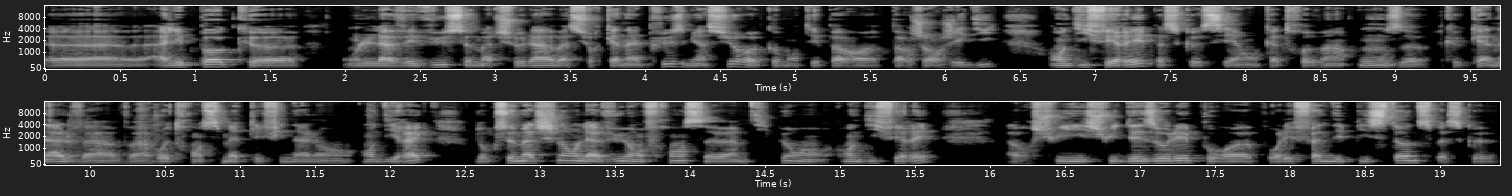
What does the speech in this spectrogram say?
Euh, à l'époque, euh, on l'avait vu ce match-là bah, sur Canal+, bien sûr, euh, commenté par par Georges Eddy, en différé parce que c'est en 91 que Canal va va retransmettre les finales en, en direct. Donc ce match-là, on l'a vu en France un petit peu en, en différé. Alors je suis, je suis désolé pour, euh, pour les fans des Pistons parce que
